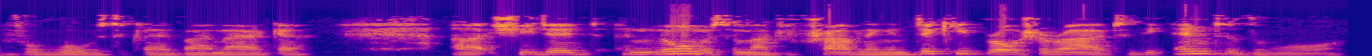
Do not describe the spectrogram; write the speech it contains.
before war was declared by America. Uh, she did enormous amount of traveling and Dickey brought her out at the end of the war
